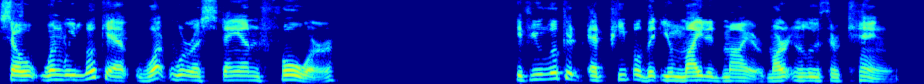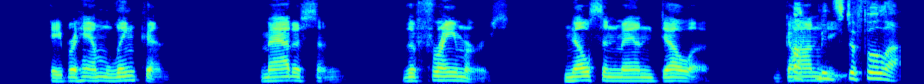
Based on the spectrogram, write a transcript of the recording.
So when we look at what we're a stand for, if you look at, at people that you might admire, Martin Luther King, Abraham Lincoln, Madison, the framers, Nelson Mandela, Gandhi, Buckminster Fuller,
